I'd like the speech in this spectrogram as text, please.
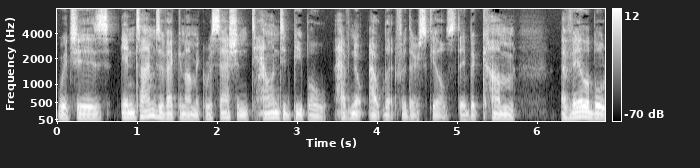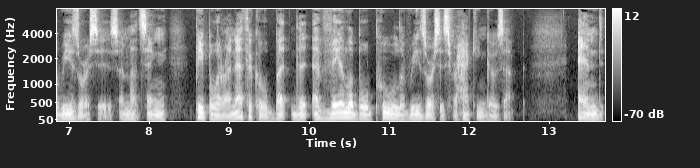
which is in times of economic recession, talented people have no outlet for their skills. They become available resources. I'm not saying people are unethical, but the available pool of resources for hacking goes up. And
